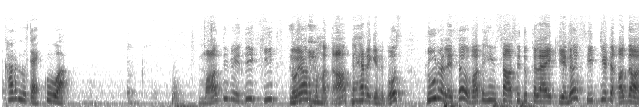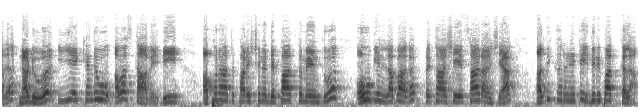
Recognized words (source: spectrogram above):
කරුණු දැක්වුවා. මාධ්‍යවේදී කීත් නොයර් මහතා පැහැරගෙන ගොස් ක්‍රූර ලෙස වද හිංසා සිදු කළයි කියන සිද්ධියට අදාළ නඩුව ඊයේ කැඳ වූ අවස්ථාවේදී අපරාධ පරීක්ෂණ දෙපාර්තමේන්තුව ඔහුගෙන් ලබාගත් ප්‍රකාශයේ සාරාංශයක් අධිකරණයට ඉදිරිපත් කළා.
